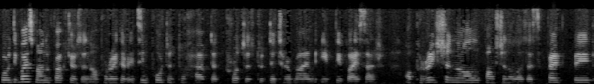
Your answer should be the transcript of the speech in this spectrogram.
For device manufacturers and operator, it's important to have that process to determine if devices are operational, functional as expected,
